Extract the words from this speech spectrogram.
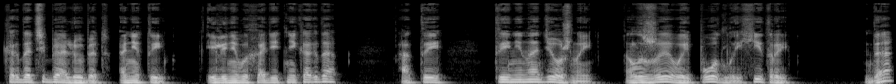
когда тебя любят, а не ты. Или не выходить никогда. А ты, ты ненадежный, лживый, подлый, хитрый. Да?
